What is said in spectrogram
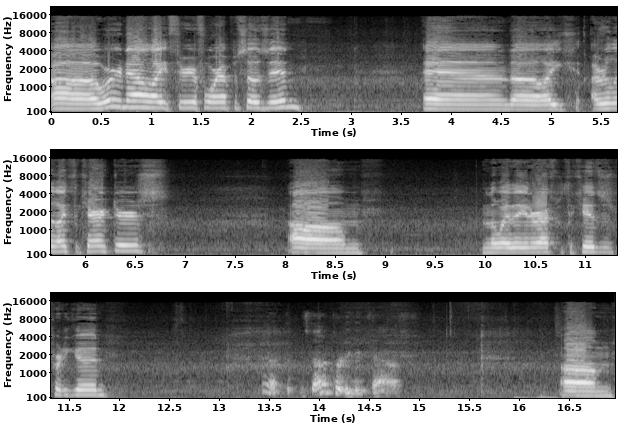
uh, we're now like three or four episodes in, and uh, like I really like the characters. Um, and the way they interact with the kids is pretty good. Yeah, it's got a pretty good cast. Um,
